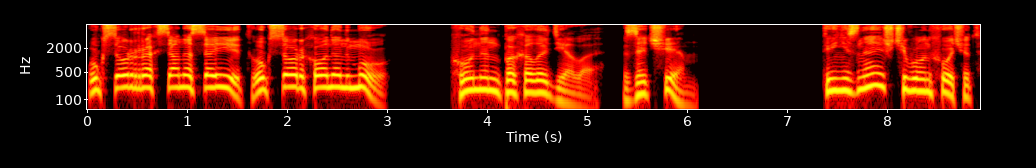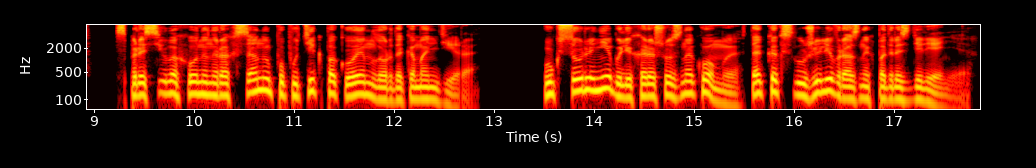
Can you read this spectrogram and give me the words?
Уксор Рахсана Саид! Уксор Хонан Му!» Хонан похолодела. «Зачем?» «Ты не знаешь, чего он хочет?» — спросила Хонан Рахсану по пути к покоям лорда-командира. Уксоры не были хорошо знакомы, так как служили в разных подразделениях.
